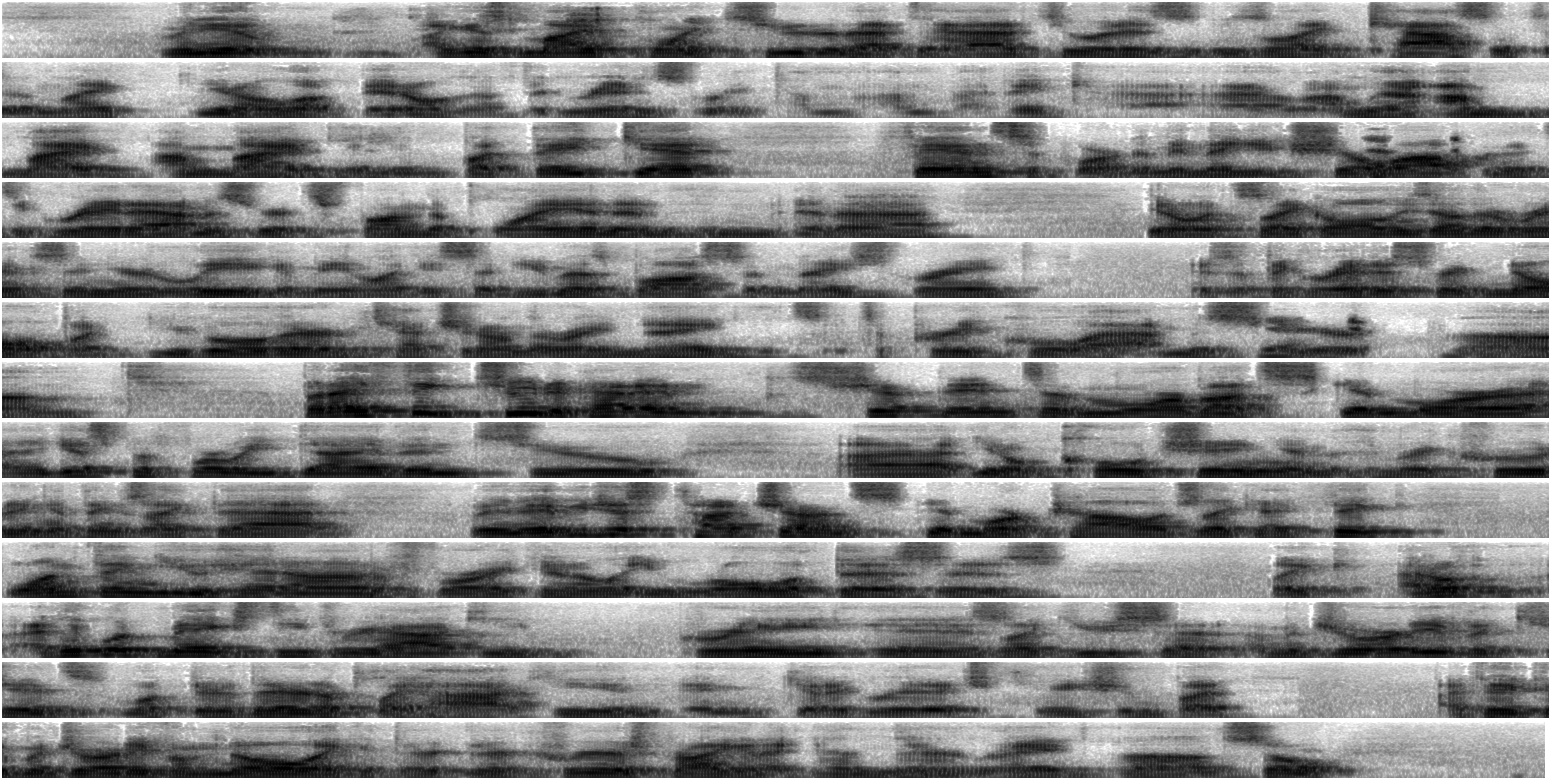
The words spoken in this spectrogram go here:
I mean, I guess my point too to that to add to it is, is like Castleton. Like, you know, look, they don't have the greatest rink. I'm, I'm i think uh, I'm, I'm my I'm my opinion, but they get fan support. I mean, they you show up and it's a great atmosphere. It's fun to play in, and and, and uh, you know, it's like all these other rinks in your league. I mean, like I said, UMass Boston, nice rink. Is it the greatest rink? No, but you go there and catch it on the right night. It's it's a pretty cool atmosphere. Yeah. Um, but I think too to kind of shift into more about Skidmore. I guess before we dive into uh, you know coaching and, and, recruiting and things like that, I mean maybe just touch on Skidmore College. Like I think one thing you hit on before I kind of let you roll with this is like I don't I think what makes D3 hockey great is like you said a majority of the kids look they're there to play hockey and, and get a great education, but I think a majority of them know like their, their career is probably going to end there, right? Um, so,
